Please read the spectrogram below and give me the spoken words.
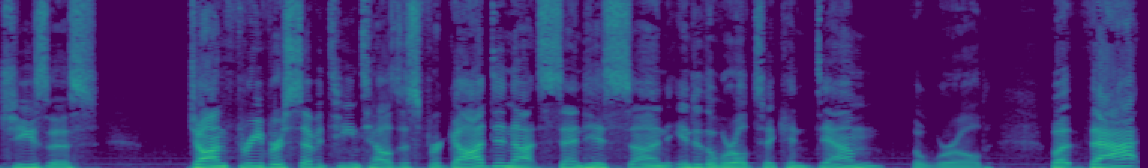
Jesus John 3, verse 17 tells us, For God did not send his Son into the world to condemn the world, but that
